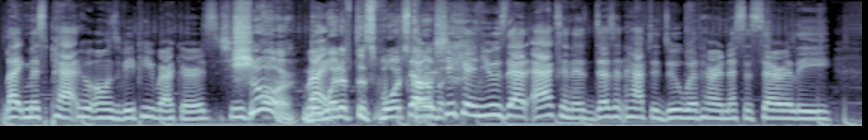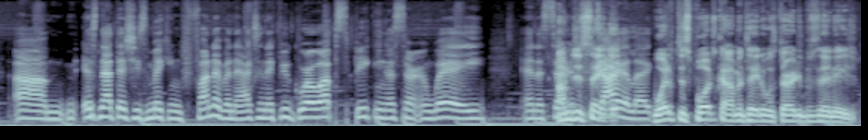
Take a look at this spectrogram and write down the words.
like Miss Pat who owns VP Records. She's, Sure, but right. what if the sports So comment- she can use that accent. It doesn't have to do with her necessarily. Um, it's not that she's making fun of an accent. If you grow up speaking a certain way and a certain I'm just saying. dialect, What if the sports commentator was 30 percent Asian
